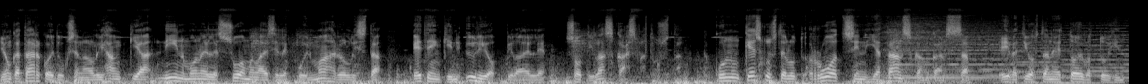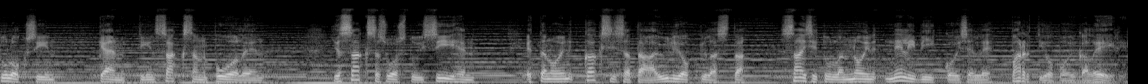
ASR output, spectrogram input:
jonka tarkoituksena oli hankkia niin monelle suomalaiselle kuin mahdollista, etenkin ylioppilaille, sotilaskasvatusta. Kun keskustelut Ruotsin ja Tanskan kanssa eivät johtaneet toivottuihin tuloksiin, käännyttiin Saksan puoleen, ja Saksa suostui siihen, että noin 200 ylioppilasta saisi tulla noin neliviikkoiselle partiopoikaleirille.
